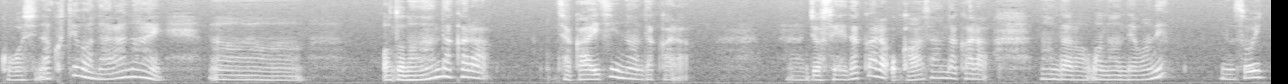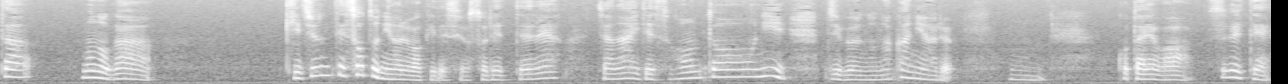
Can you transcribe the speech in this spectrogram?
こうしなくてはならないうん大人なんだから社会人なんだから女性だからお母さんだからなんだろうまあ何でもねそういったものが基準って外にあるわけですよ。それってね。じゃないです。本当に自分の中にある、うん、答えは全て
